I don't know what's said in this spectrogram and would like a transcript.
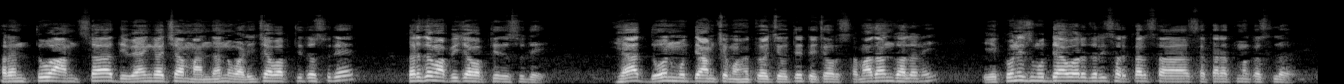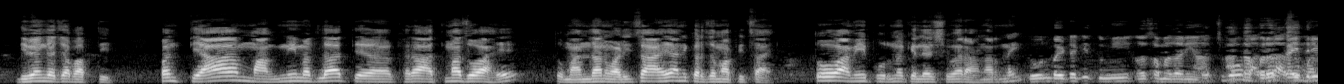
परंतु आमचा दिव्यांगाच्या मानधन वाढीच्या बाबतीत असू दे कर्जमाफीच्या बाबतीत असू दे ह्या दोन मुद्दे आमचे महत्त्वाचे होते त्याच्यावर समाधान झालं नाही. एकोणीस मुद्द्यावर जरी सरकार सकारात्मक असलं दिव्यांगाच्या बाबतीत पण त्या मागणीमधला खरा आत्मा जो आहे तो मानधन वाढीचा आहे आणि कर्जमाफीचा आहे. तो आम्ही पूर्ण केल्याशिवाय राहणार नाही. दोन बैठकीत तुम्ही असमाधानी आहात. आता मात्र परत काहीतरी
